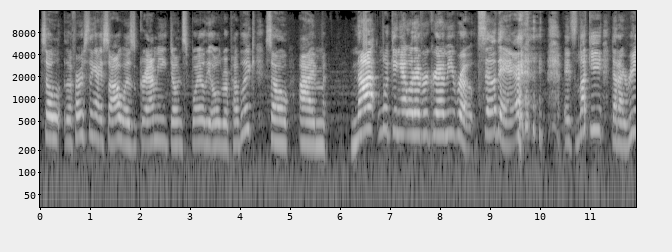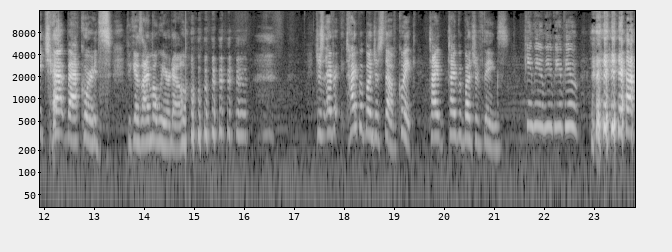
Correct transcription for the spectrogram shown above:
So the first thing I saw was Grammy don't spoil the old republic. So I'm not looking at whatever Grammy wrote. So there. it's lucky that I read chat backwards because I'm a weirdo. Just every type a bunch of stuff, quick. Type type a bunch of things. Pew pew pew pew pew. yeah,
